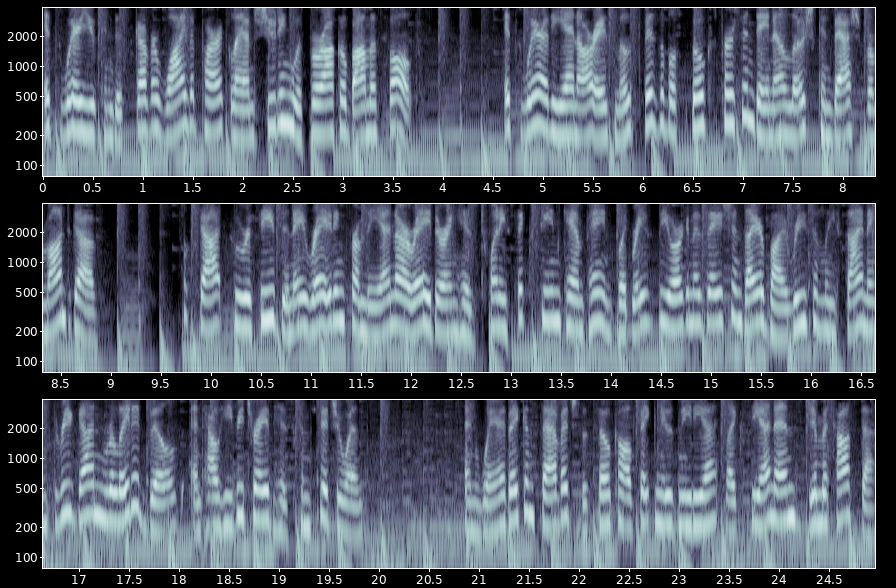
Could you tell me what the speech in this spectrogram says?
It's where you can discover why the Parkland shooting was Barack Obama's fault. It's where the NRA's most visible spokesperson Dana Loesch can bash Vermont Gov. Scott, who received an A rating from the NRA during his 2016 campaign but raised the organization's ire by recently signing three gun-related bills, and how he betrayed his constituents. And where they can savage the so-called fake news media, like CNN's Jim Acosta.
